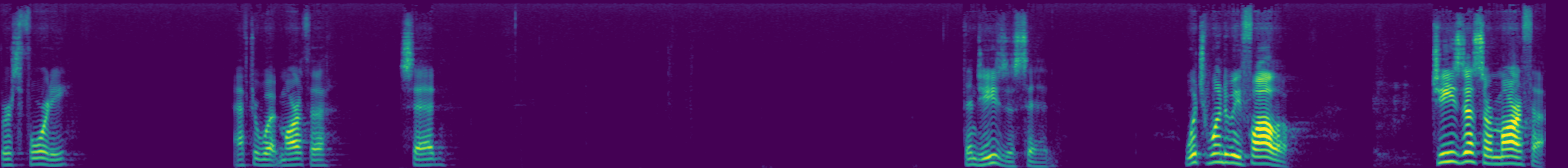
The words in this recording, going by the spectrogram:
Verse 40, after what Martha said, Then Jesus said, Which one do we follow? Jesus or Martha?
